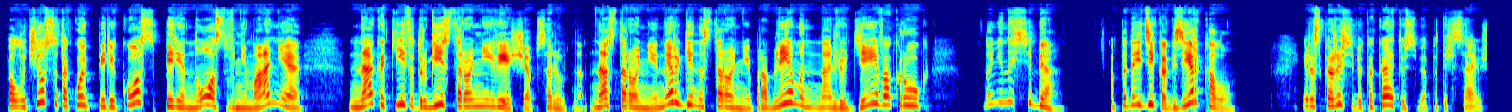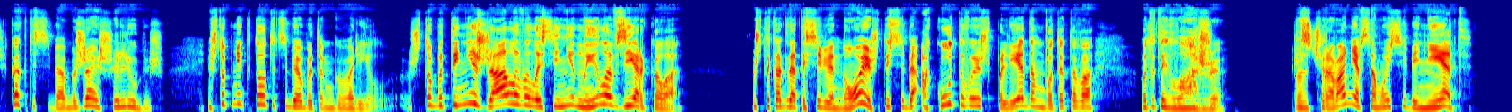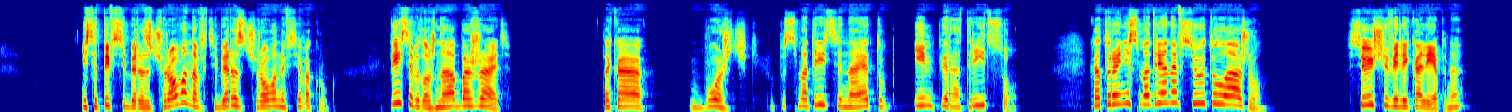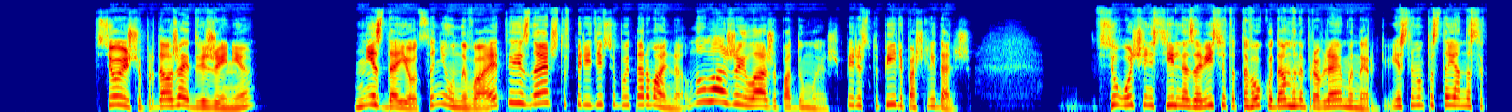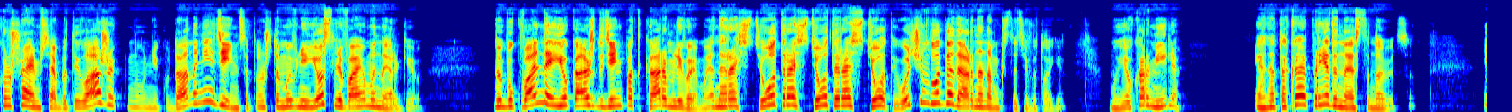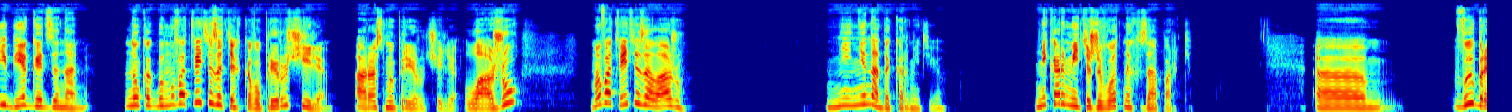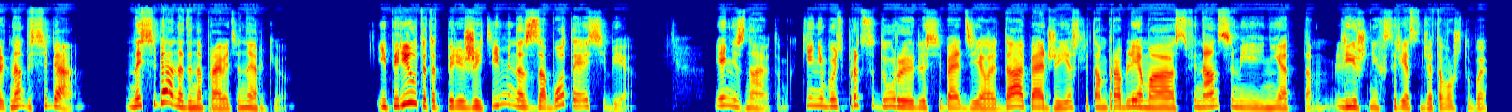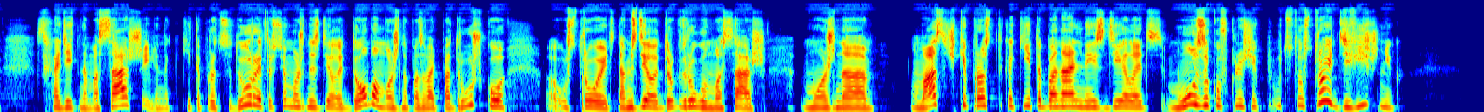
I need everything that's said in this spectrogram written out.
получился такой перекос, перенос внимания на какие-то другие сторонние вещи абсолютно. На сторонние энергии, на сторонние проблемы, на людей вокруг, но не на себя. А подойди как к зеркалу и расскажи себе, какая ты у себя потрясающая, как ты себя обожаешь и любишь. И чтобы не кто-то тебе об этом говорил, чтобы ты не жаловалась и не ныла в зеркало. Потому что когда ты себе ноешь, ты себя окутываешь пледом вот этого, вот этой лажи. Разочарования в самой себе нет. Если ты в себе разочарована, в тебе разочарованы все вокруг. Ты себя должна обожать. Такая, божечки, вы посмотрите на эту императрицу, которая, несмотря на всю эту лажу, все еще великолепна, все еще продолжает движение, не сдается, не унывает и знает, что впереди все будет нормально. Ну, лажа и лажа, подумаешь. Переступили, пошли дальше все очень сильно зависит от того, куда мы направляем энергию. Если мы постоянно сокрушаемся об этой лаже, ну, никуда она не денется, потому что мы в нее сливаем энергию. Мы буквально ее каждый день подкармливаем, и она растет, растет и растет. И очень благодарна нам, кстати, в итоге. Мы ее кормили. И она такая преданная становится. И бегает за нами. Ну, как бы мы в ответе за тех, кого приручили. А раз мы приручили лажу, мы в ответе за лажу. Не, не надо кормить ее. Не кормите животных в зоопарке. Эм, выбрать надо себя. На себя надо направить энергию. И период этот пережить именно с заботой о себе. Я не знаю, там какие-нибудь процедуры для себя делать, да, опять же, если там проблема с финансами и нет там лишних средств для того, чтобы сходить на массаж или на какие-то процедуры, это все можно сделать дома, можно позвать подружку, э, устроить, там, сделать друг другу массаж, можно масочки просто какие-то банальные сделать, музыку включить, устроить девишник,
